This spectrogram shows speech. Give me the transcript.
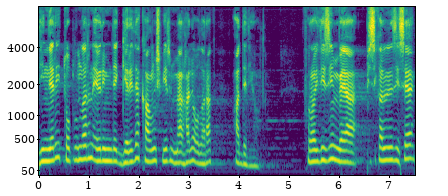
dinleri toplumların evriminde geride kalmış bir merhale olarak addediyordu. Freudizm veya psikanaliz ise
